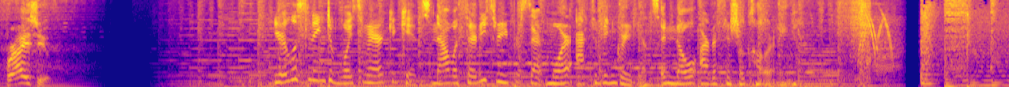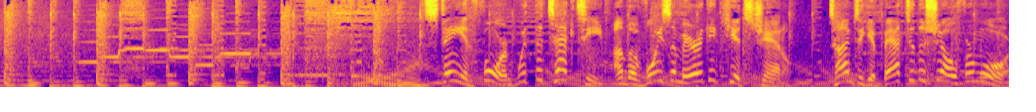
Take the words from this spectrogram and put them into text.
surprise you. You're listening to Voice America Kids, now with 33% more active ingredients and no artificial coloring. Stay informed with the Tech Team on the Voice America Kids channel. Time to get back to the show for more.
